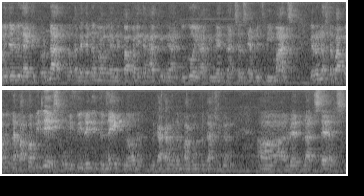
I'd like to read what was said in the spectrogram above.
whether we like it or not, no? Talaga namang uh, nagpapalit ang ating uh, dugo, yung ating red blood cells every 3 months. Pero nas napapag, napapabilis kung if we really donate, no? Nag- Nagkakaroon ng bagong production ng uh, red blood cells.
